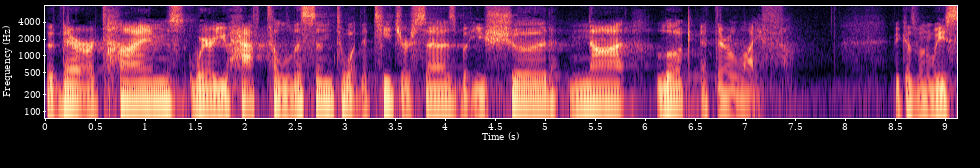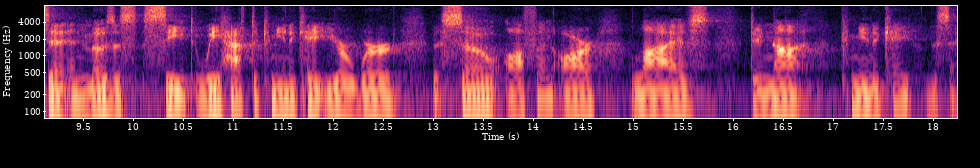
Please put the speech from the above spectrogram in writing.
that there are times where you have to listen to what the teacher says, but you should not look at their life. Because when we sit in Moses' seat, we have to communicate your word but so often our lives do not communicate the same.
